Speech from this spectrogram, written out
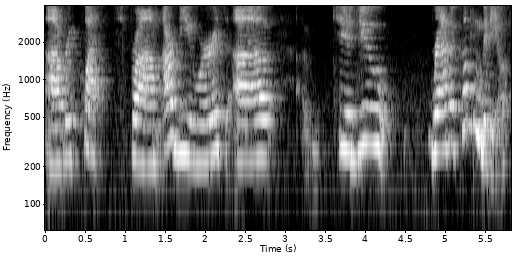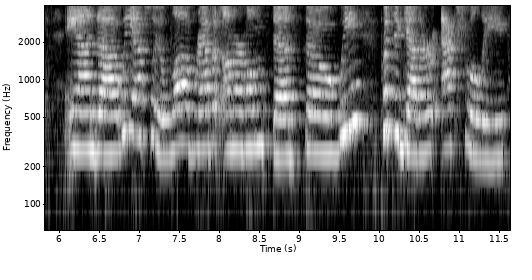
uh, requests from our viewers uh, to do rabbit cooking videos. And uh, we actually love rabbit on our homestead, so we put together actually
